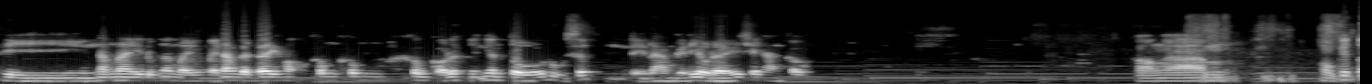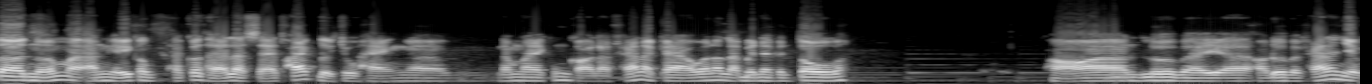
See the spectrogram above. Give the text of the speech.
Thì năm nay đúng là mấy mấy năm gần đây họ không không không có được những nhân tố đủ sức để làm cái điều đấy trên hàng công còn um, một cái tên nữa mà anh nghĩ còn có thể là sẽ thoát được trụ hạng uh, năm nay cũng gọi là khá là cao đó, đó là Benevento á họ ừ. đưa về uh, họ đưa về khá là nhiều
